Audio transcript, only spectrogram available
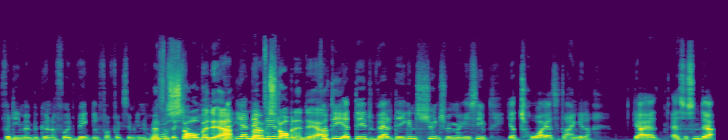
fordi man begynder at få et vinkel for for eksempel en Man homoseksuel. forstår, hvad det er. Men- ja, Men, man nemlig. forstår, hvordan det er. Fordi at det er et valg, det er ikke en synsvinkel. Man kan sige, jeg tror, jeg er til dreng, eller jeg er, altså sådan der.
